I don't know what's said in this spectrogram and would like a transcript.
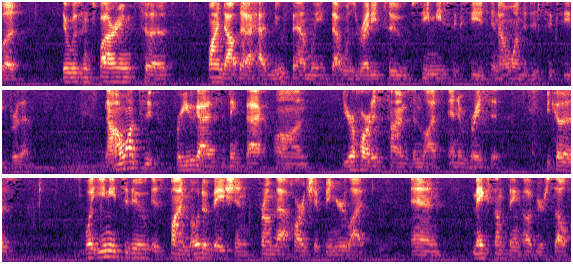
but it was inspiring to find out that I had new family that was ready to see me succeed, and I wanted to succeed for them. Now I want to for you guys to think back on your hardest times in life and embrace it. Because what you need to do is find motivation from that hardship in your life and make something of yourself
